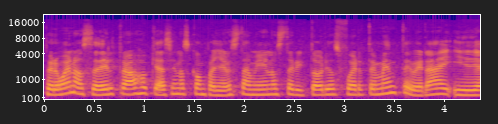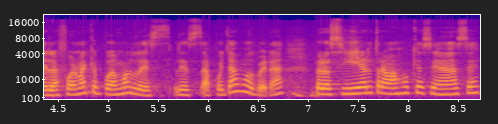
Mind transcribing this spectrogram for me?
Pero bueno, sé del trabajo que hacen los compañeros también en los territorios fuertemente, ¿verdad? Y de la forma que podemos les, les apoyamos, ¿verdad? Pero sí el trabajo que se hace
